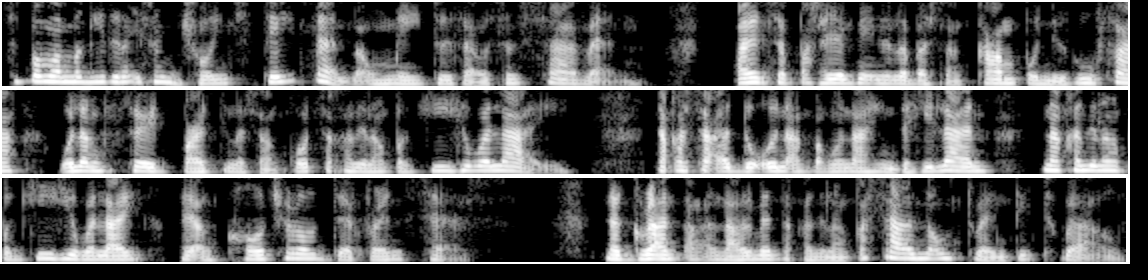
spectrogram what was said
sa pamamagitan ng isang joint statement noong May 2007. Ayon sa pahayag na inilabas ng kampo ni Rufa, walang third party na sangkot sa kanilang paghihiwalay. Nakasaad doon ang pangunahing dahilan ng kanilang paghihiwalay ay ang cultural differences. Nag-grant ang annulment ng kanilang kasal noong 2012.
